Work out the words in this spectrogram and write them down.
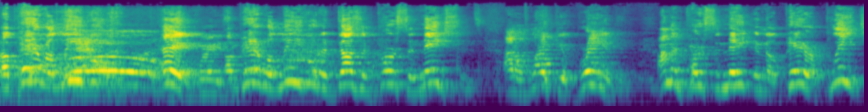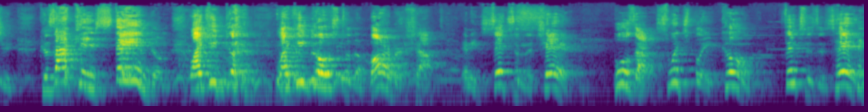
a paralegal, hey, a paralegal that does impersonations. I don't like your branding. I'm impersonating a paraplegic because I can't stand him. Like he, go, like he goes to the barber shop and he sits in the chair, pulls out a switchblade comb, fixes his hair.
